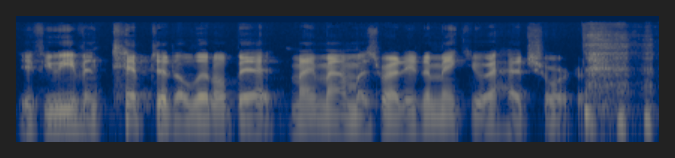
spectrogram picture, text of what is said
if you even tipped it a little bit, my mom was ready to make you a head shorter.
